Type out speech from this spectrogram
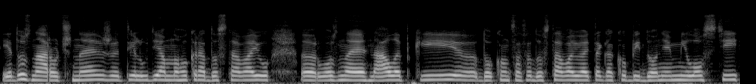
je dosť náročné, že tí ľudia mnohokrát dostávajú rôzne nálepky, dokonca sa dostávajú aj tak akoby do nemilosti,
